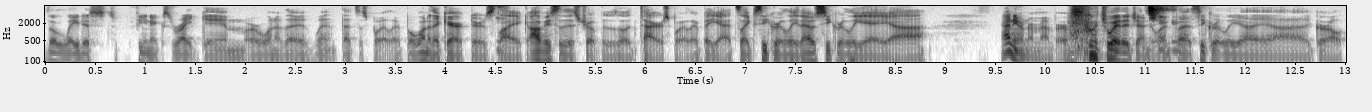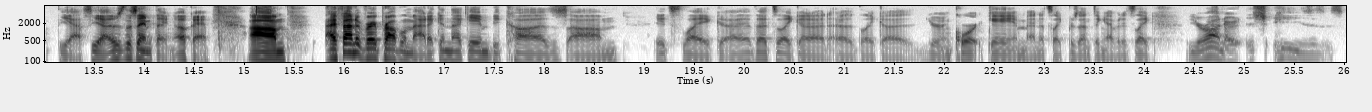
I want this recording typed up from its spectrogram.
the latest Phoenix Wright game or one of the when that's a spoiler, but one of the characters like obviously this trope is an entire spoiler, but yeah, it's like secretly that was secretly a uh I don't even remember which way the gender went, but secretly a uh, girl. Yes, yeah, it was the same thing. Okay. Um I found it very problematic in that game because um it's like uh, that's like a, a like a you're in court game and it's like presenting evidence like your honor he's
